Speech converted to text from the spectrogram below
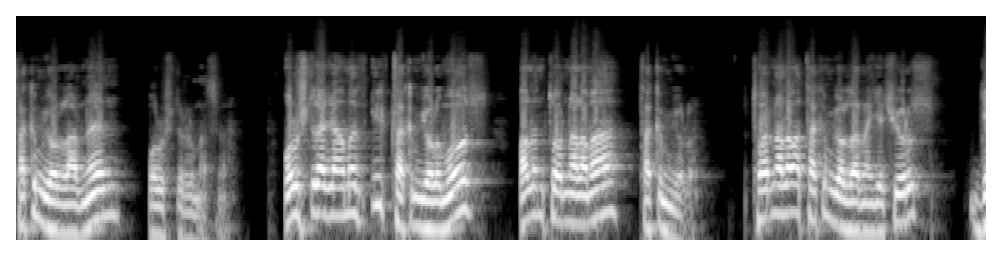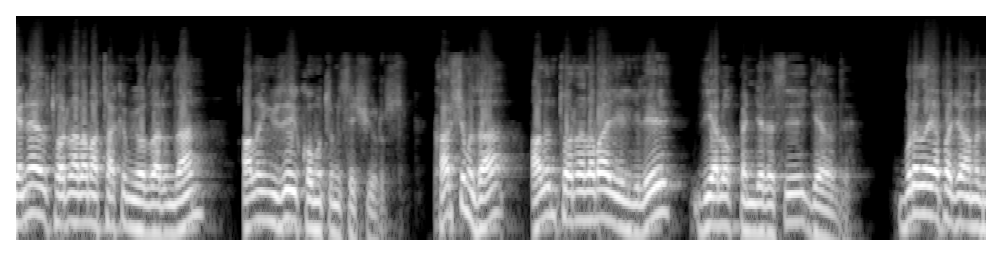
takım yollarının oluşturulmasına. Oluşturacağımız ilk takım yolumuz alın tornalama takım yolu. Tornalama takım yollarına geçiyoruz. Genel tornalama takım yollarından alın yüzey komutunu seçiyoruz. Karşımıza alın tornalama ile ilgili diyalog penceresi geldi. Burada yapacağımız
